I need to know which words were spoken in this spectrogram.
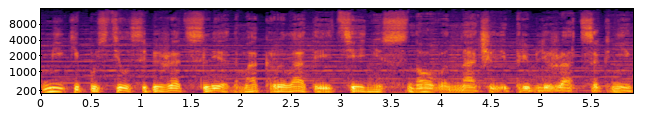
Микки пустился бежать следом, а крылатые тени снова начали приближаться к ним.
